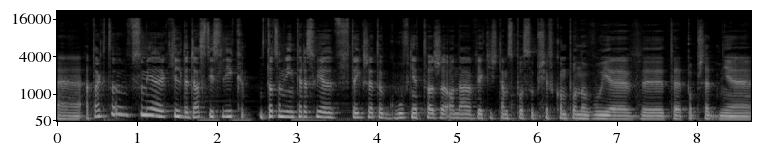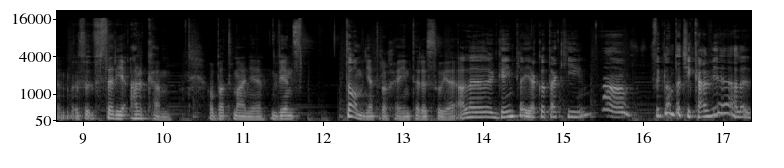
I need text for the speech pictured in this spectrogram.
E, a tak to w sumie Kill the Justice League, to co mnie interesuje w tej grze to głównie to, że ona w jakiś tam sposób się wkomponowuje w te poprzednie, w, w serię Arkham o Batmanie, więc to mnie trochę interesuje, ale gameplay jako taki no, wygląda ciekawie, ale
